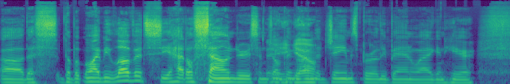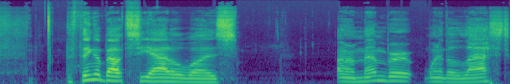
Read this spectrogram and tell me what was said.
Uh, this, the, my beloved Seattle Sounders. I'm There jumping on the James Birle bandwagon here. The thing about Seattle was, I remember one of the last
